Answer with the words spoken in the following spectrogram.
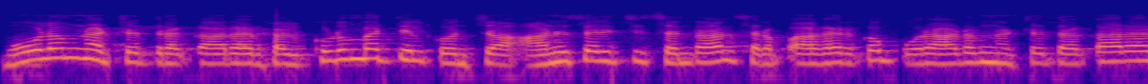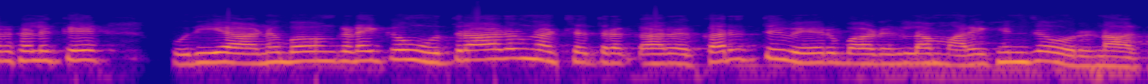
மூலம் நட்சத்திரக்காரர்கள் குடும்பத்தில் கொஞ்சம் அனுசரித்து சென்றால் சிறப்பாக இருக்கும். போராடும் நட்சத்திரக்காரர்களுக்கு புதிய அனுபவம் கிடைக்கும். உத்ராடும் நட்சத்திரக்காரர் கருத்து வேறுபாடுகளாம் மறைகின்ற ஒரு நாள்.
